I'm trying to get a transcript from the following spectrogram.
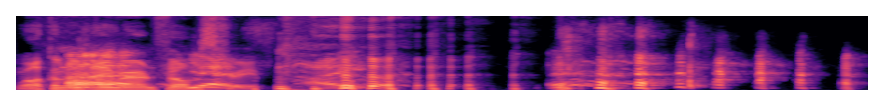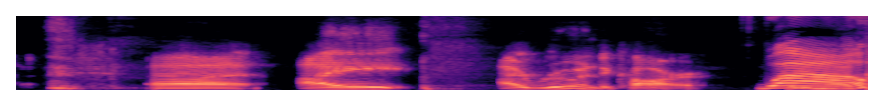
Welcome to Nightmare uh, on Film yes, Street. I, uh, I I ruined a car. Wow.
